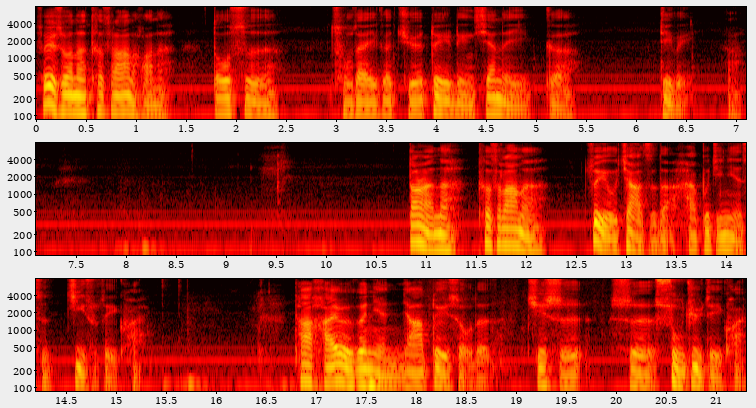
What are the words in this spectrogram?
所以说呢，特斯拉的话呢，都是处在一个绝对领先的一个地位啊。当然呢，特斯拉呢最有价值的还不仅仅是技术这一块，它还有一个碾压对手的，其实。是数据这一块，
